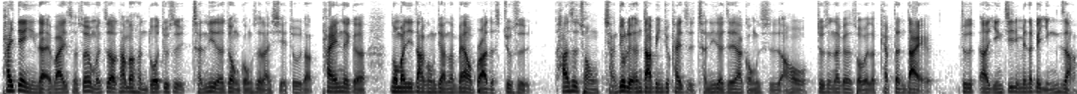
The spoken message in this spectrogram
拍电影的 advisor。所以我们知道他们很多就是成立了这种公司来协助，让拍那个诺曼底大空降，的 Bell Brothers 就是。他是从抢救雷恩大兵就开始成立了这家公司，然后就是那个所谓的 Captain Dyer，就是呃影集里面那个营长，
